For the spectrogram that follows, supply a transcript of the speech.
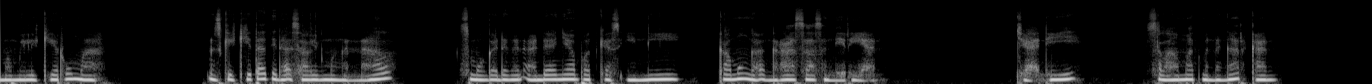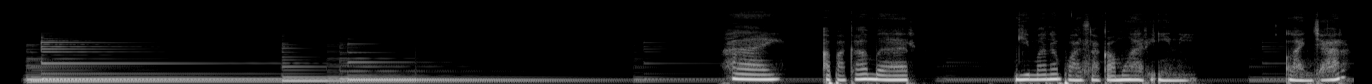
memiliki rumah. Meski kita tidak saling mengenal, semoga dengan adanya podcast ini, kamu gak ngerasa sendirian. Jadi, selamat mendengarkan. Hai, apa kabar? Gimana puasa kamu hari ini? Lancar?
